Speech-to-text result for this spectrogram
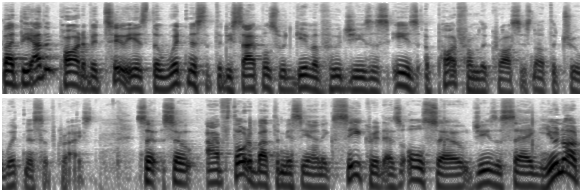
But the other part of it too is the witness that the disciples would give of who Jesus is, apart from the cross, is not the true witness of Christ. So, so I've thought about the messianic secret as also Jesus saying, "You're not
